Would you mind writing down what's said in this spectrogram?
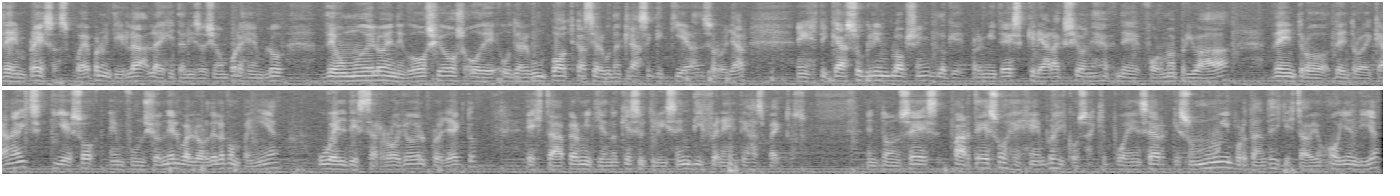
de empresas. Puede permitir la, digitalización, por ejemplo, de un modelo de negocios o de, algún podcast y alguna clase que quieras desarrollar. En este caso, Green Blockchain lo que permite es crear acciones de forma privada dentro, dentro de Cannabis y eso en función del valor de la compañía o el desarrollo del proyecto está permitiendo que se utilicen diferentes aspectos. Entonces, parte de esos ejemplos y cosas que pueden ser, que son muy importantes y que está bien hoy en día,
